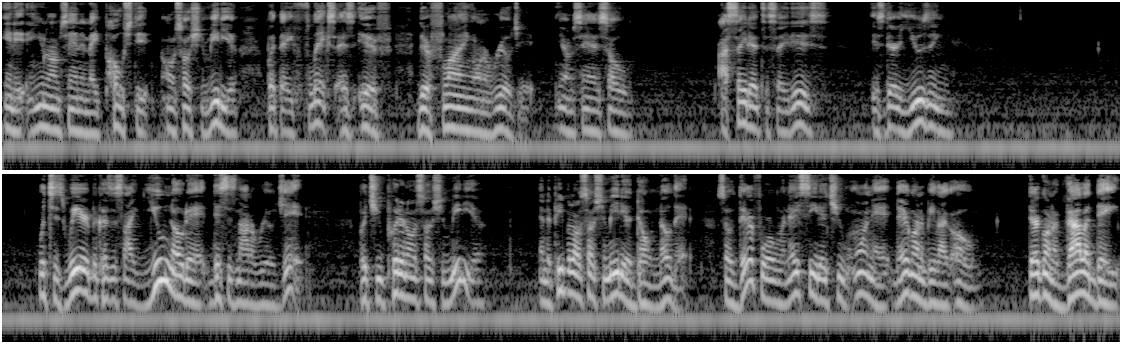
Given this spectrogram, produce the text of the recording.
in it and you know what I'm saying and they post it on social media but they flex as if they're flying on a real jet. You know what I'm saying? So I say that to say this is they're using which is weird because it's like you know that this is not a real jet but you put it on social media and the people on social media don't know that. So therefore when they see that you on that they're going to be like oh they're going to validate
